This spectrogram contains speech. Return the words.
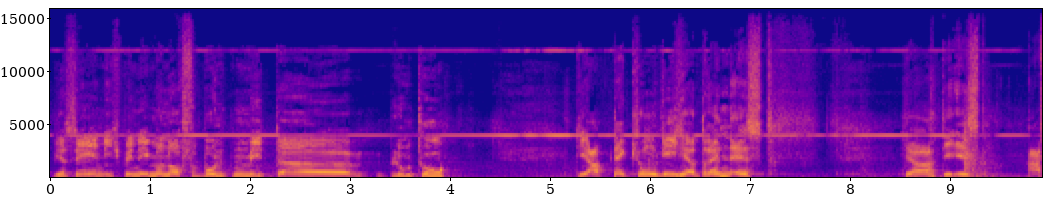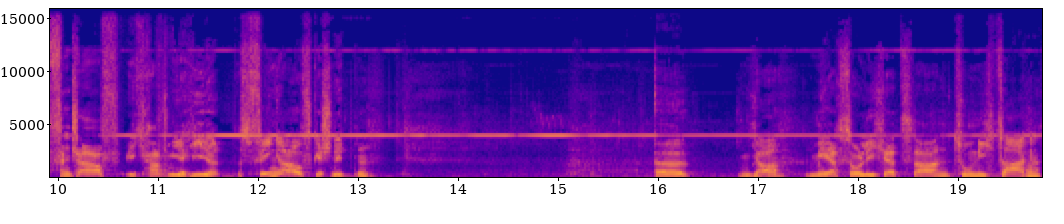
Wir sehen, ich bin immer noch verbunden mit äh, Bluetooth. Die Abdeckung, die hier drin ist, ja, die ist affenscharf. Ich habe mir hier das Finger aufgeschnitten. Äh, ja, mehr soll ich jetzt dazu nicht sagen.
